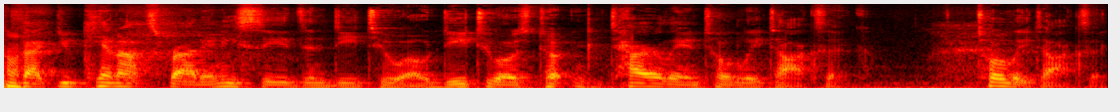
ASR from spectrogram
In fact, you cannot sprout any seeds in D2O. D2O is to- entirely and totally toxic, totally toxic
